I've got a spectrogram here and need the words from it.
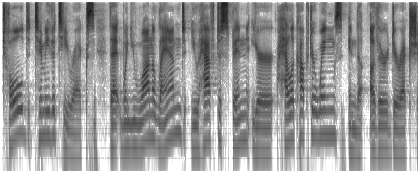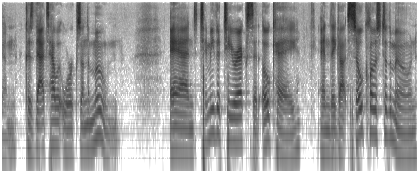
told Timmy the T Rex that when you want to land, you have to spin your helicopter wings in the other direction because that's how it works on the moon. And Timmy the T Rex said, okay. And they got so close to the moon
